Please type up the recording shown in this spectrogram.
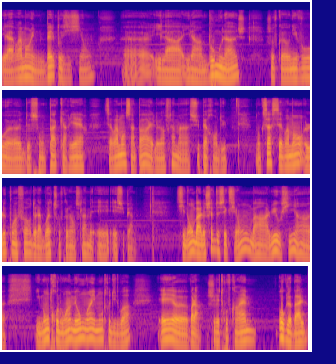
Il a vraiment une belle position. il, a, il a un beau moulage. Trouve qu'au niveau de son pack arrière, c'est vraiment sympa et le lance-flamme a un super rendu. Donc ça, c'est vraiment le point fort de la boîte. Je trouve que le lance-flamme est, superbe. Sinon, bah, le chef de section, bah, lui aussi, hein, euh, il montre au loin, mais au moins il montre du doigt. Et euh, voilà, je les trouve quand même, au global,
